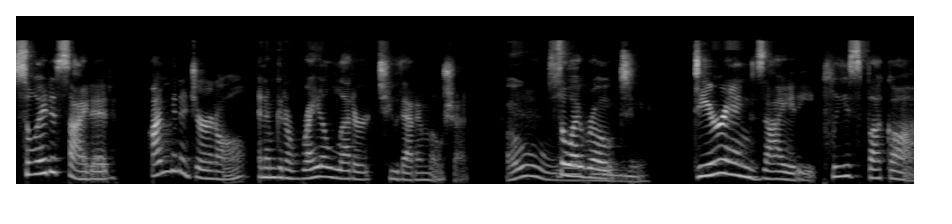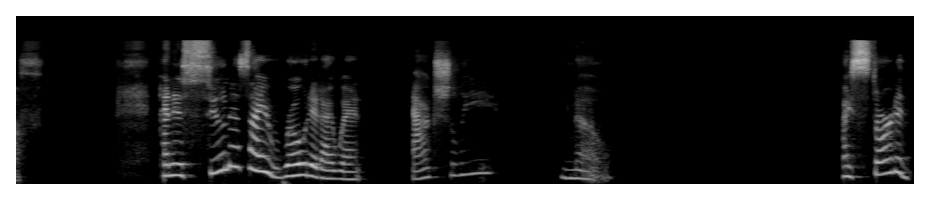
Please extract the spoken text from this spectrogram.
So I decided I'm going to journal and I'm going to write a letter to that emotion. Oh. So I wrote, Dear anxiety, please fuck off. And as soon as I wrote it, I went, actually, no. I started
